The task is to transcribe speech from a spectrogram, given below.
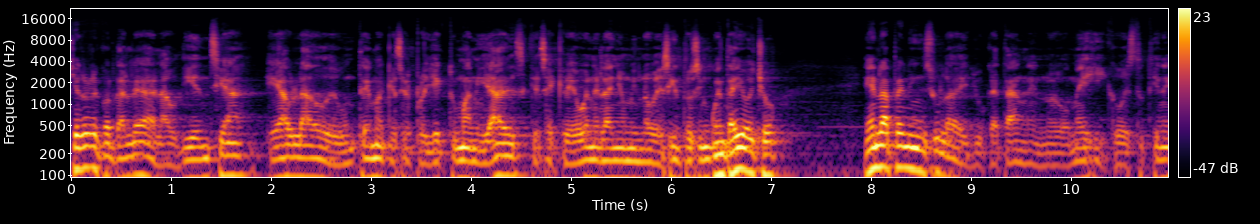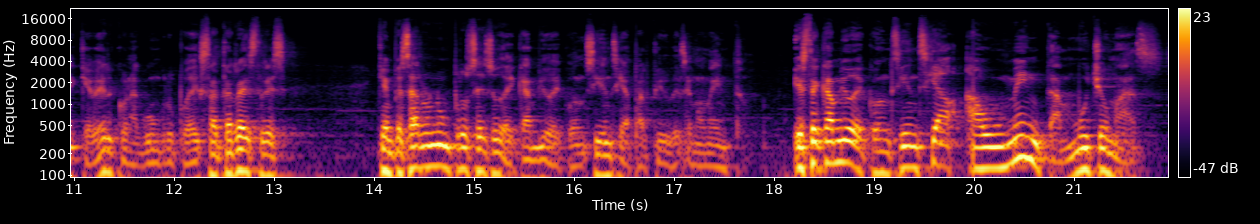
Quiero recordarle a la audiencia, he hablado de un tema que es el Proyecto Humanidades, que se creó en el año 1958 en la península de Yucatán, en Nuevo México. Esto tiene que ver con algún grupo de extraterrestres que empezaron un proceso de cambio de conciencia a partir de ese momento. Este cambio de conciencia aumenta mucho más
